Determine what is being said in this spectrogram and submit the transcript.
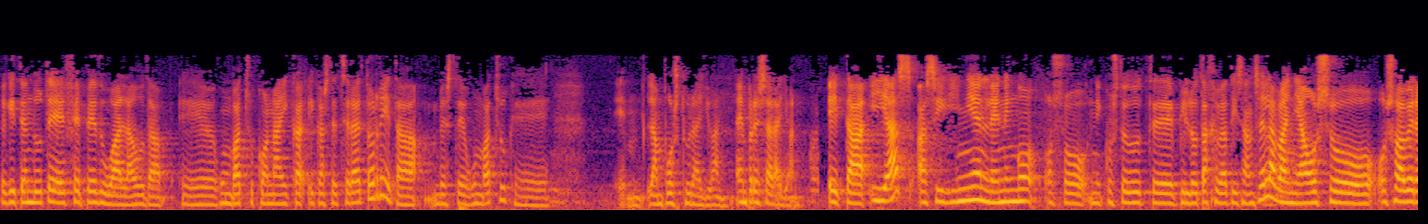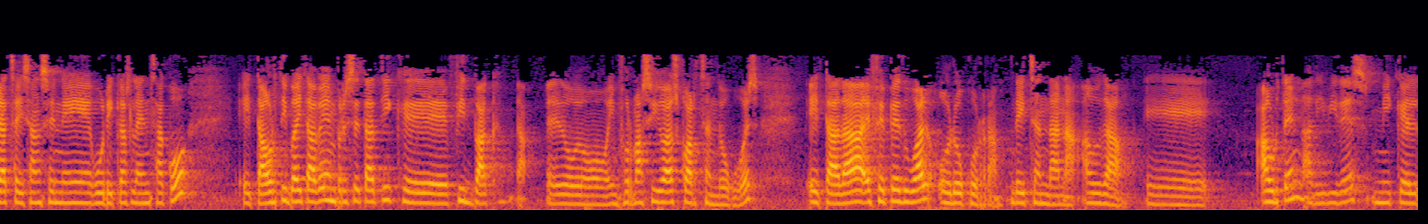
egiten dute FP dual, hau da, egun batzuk ona ikastetzera etorri eta beste egun batzuk e, lanpostura joan, enpresara joan. Eta iaz, hasi ginen lehenengo oso nik uste dut pilotaje bat izan zela, baina oso, oso aberatza izan zen gure ikasleentzako, eta hortik baita be enpresetatik feedback edo informazio asko hartzen dugu, ez? Eta da FP dual orokorra, deitzen dana. Hau da, e, aurten, adibidez, Mikel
